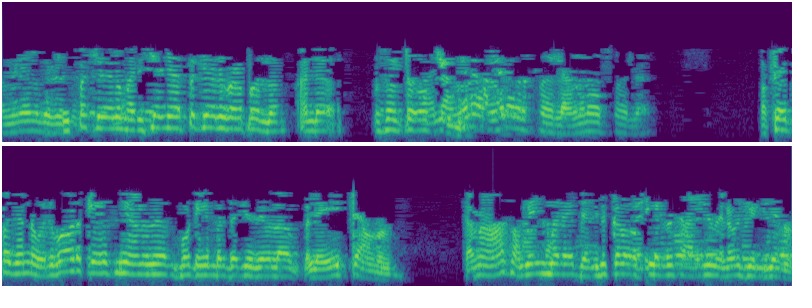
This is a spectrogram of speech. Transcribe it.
അങ്ങനെയൊന്നും വരത്തില്ല. ഇപ്പൊ ചെയ്യണം മരിച്ചു കഴിഞ്ഞാൽ എപ്പൊ ചെയ്യാനും കുഴപ്പമില്ല. അതിന്റെ റിസൾട്ട് അങ്ങനെ അങ്ങനെ പ്രശ്നമില്ല അങ്ങനെ പ്രശ്നമില്ല. പക്ഷെ ഇപ്പൊ ഞാൻ ഒരുപാട് കേസ് ഞാനിത് റിപ്പോർട്ട് ചെയ്യുമ്പോഴത്തേക്ക് ഇതേപോലെ ലേറ്റ് ആവുന്നുണ്ട്. കാരണം ആ സമയം വരെ ബന്ധുക്കളോ ഒക്കെ ഇത് കരഞ്ഞ് നിലവിളിച്ചിരിക്കണം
